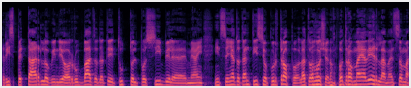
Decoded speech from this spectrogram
rispettarlo. Quindi ho rubato da te tutto il possibile, mi hai insegnato tantissimo. Purtroppo la tua voce non potrò mai averla, ma insomma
